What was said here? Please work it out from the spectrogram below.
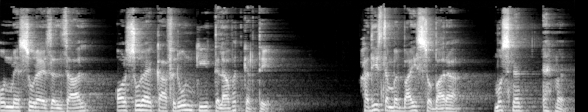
ان میں سورہ زلزال اور سورہ کافرون کی تلاوت کرتے۔ حدیث نمبر بائیس سو بارہ، مسند احمد۔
